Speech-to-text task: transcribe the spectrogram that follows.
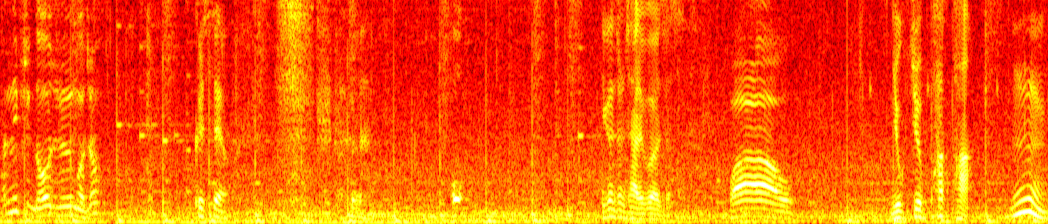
한 입씩 넣어주는 거죠? 글쎄요. 이건 좀 잘 구워졌어 Wow. 육즙 팍팍 음,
